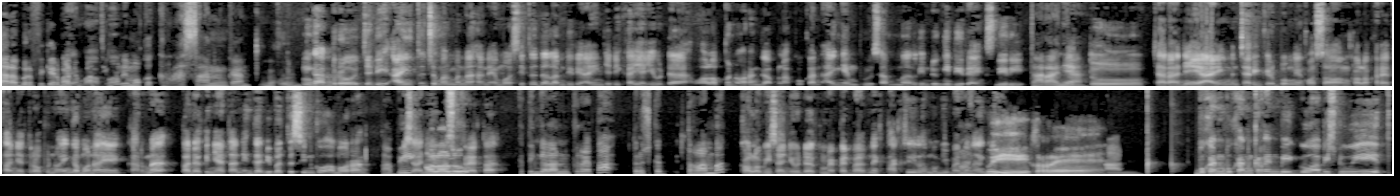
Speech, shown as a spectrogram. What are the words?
Cara berpikir ya, pasti mana mau kekerasan kan? Enggak bro, jadi Aing tuh cuma menahan emosi itu dalam diri Aing. Jadi kayak yaudah, walaupun orang nggak melakukan, Aing yang berusaha melindungi diri Aing sendiri. Caranya. Itu caranya ya Aing mencari gerbong yang kosong. Kalau keretanya terlalu penuh, Aing nggak mau naik karena pada kenyataannya nggak dibatesin kok sama orang. Tapi Misalnya kalau masuk lu kereta, ketinggalan kereta terus ke- terlambat kalau misalnya udah kemepet banget naik taksi lah mau gimana Ah, lagi. Wih, keren. Kan. Bukan bukan keren bego habis duit.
